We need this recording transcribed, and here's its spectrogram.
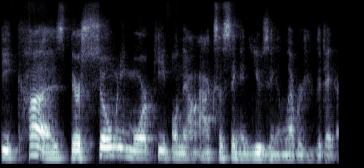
because there's so many more people now accessing and using and leveraging the data.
